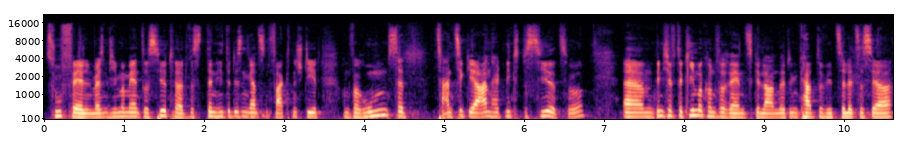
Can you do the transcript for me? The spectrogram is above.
Zufällen, weil es mich immer mehr interessiert hat, was denn hinter diesen ganzen Fakten steht und warum seit 20 Jahren halt nichts passiert, so, ähm, bin ich auf der Klimakonferenz gelandet in Katowice letztes Jahr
